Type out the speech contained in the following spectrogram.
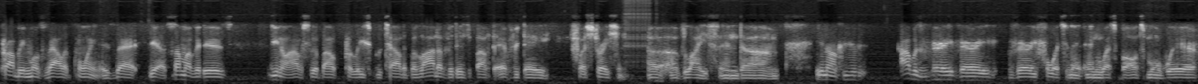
probably most valid point. Is that yeah, some of it is, you know, obviously about police brutality, but a lot of it is about the everyday frustration uh, of life. And, um, you know, I was very, very, very fortunate in West Baltimore where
